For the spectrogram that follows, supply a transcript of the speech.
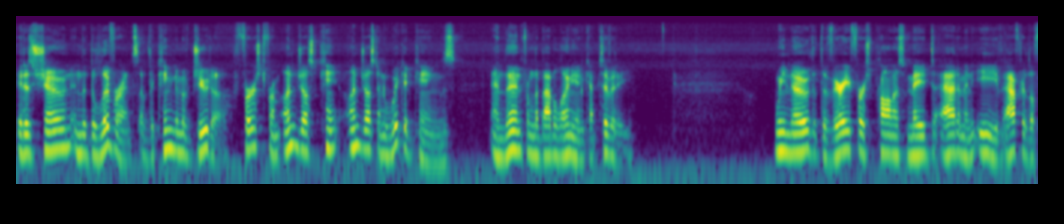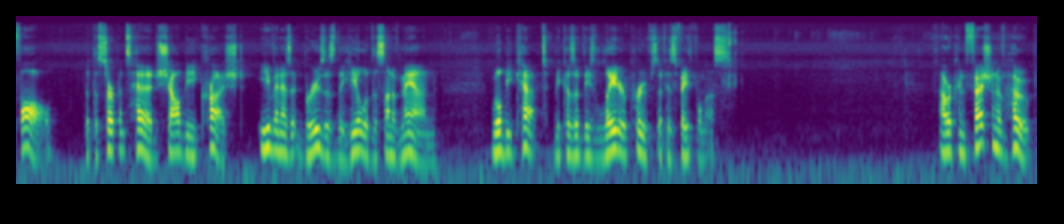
It is shown in the deliverance of the kingdom of Judah, first from unjust, king, unjust and wicked kings, and then from the Babylonian captivity. We know that the very first promise made to Adam and Eve after the fall, that the serpent's head shall be crushed, even as it bruises the heel of the Son of Man, will be kept because of these later proofs of his faithfulness. Our confession of hope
